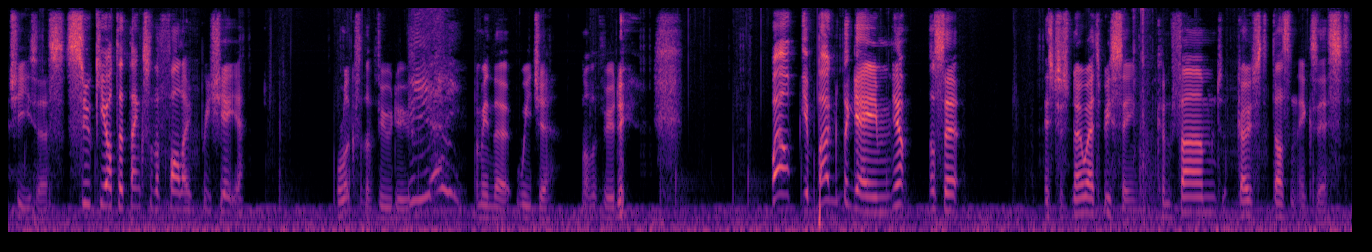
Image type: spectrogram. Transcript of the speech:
Jesus. Sukiyota, thanks for the follow. Appreciate you. We'll look for the voodoo. I mean the Ouija, not the voodoo. well, you bugged the game. Yep, that's it. It's just nowhere to be seen. Confirmed, ghost doesn't exist.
